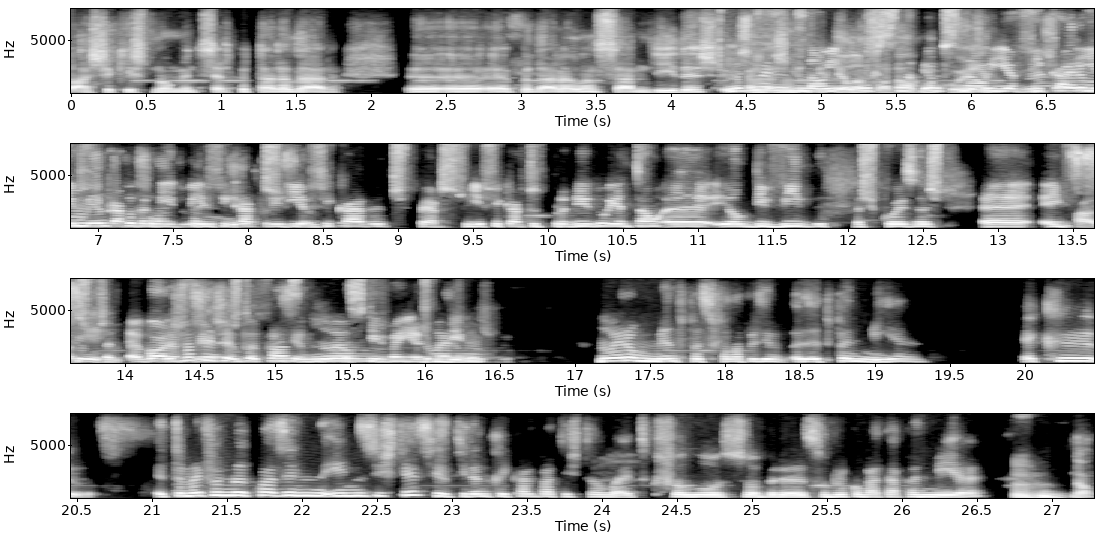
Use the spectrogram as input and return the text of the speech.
acha que este não é o momento certo para estar a dar, uh, uh, para dar a lançar medidas. Mas não, não, não ia, ia ficar, ia ficar perdido, ia ficar, ia ficar disperso, ia ficar tudo perdido, e então uh, ele divide as coisas em fases. Portanto, agora, mas vocês, por fase, exemplo, não é um, a seguir as medidas. Era um, não era um momento para se falar, por exemplo, de pandemia? É que também foi uma quase inexistência, tirando Ricardo Batista Leite, que falou sobre, sobre o combate à pandemia. Uhum. Não,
